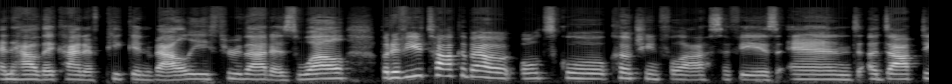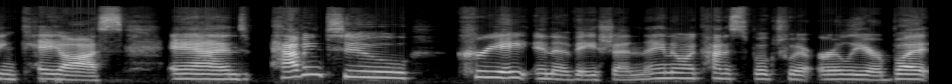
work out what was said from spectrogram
and how they kind of peak and valley through that as well. But if you talk about old school coaching philosophies and adopting chaos and having to create innovation, I know I kind of spoke to it earlier, but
